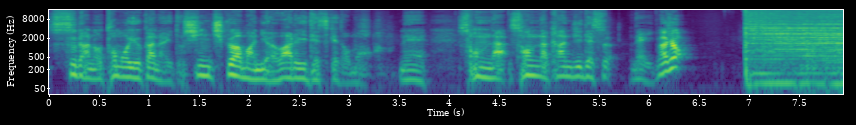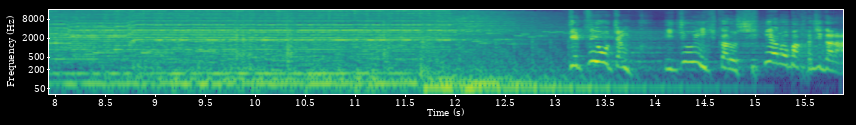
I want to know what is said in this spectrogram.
菅野智ゆかないと新築アマには悪いですけども、ね。そんな、そんな感じです。ね、行きましょう月曜ジャンク伊集院光る深夜のバカ力。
